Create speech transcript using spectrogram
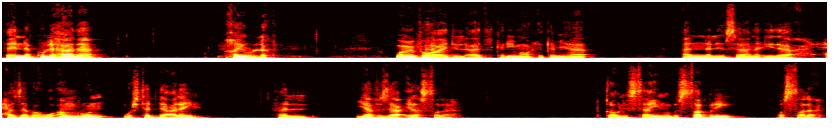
فإن كل هذا خير لك. ومن فوائد الآية الكريمة وحكمها أن الإنسان إذا حزبه أمر واشتد عليه فليفزع إلى الصلاة. قول استعينوا بالصبر والصلاة.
